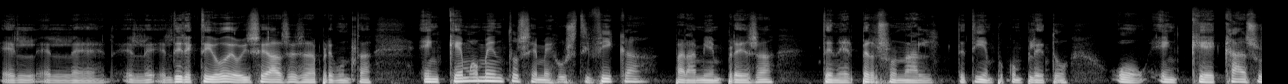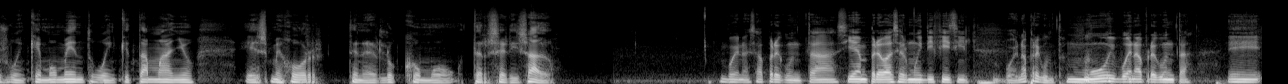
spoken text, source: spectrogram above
el, el, eh, el, el directivo de hoy se hace esa pregunta, ¿en qué momento se me justifica para mi empresa tener personal de tiempo completo o en qué casos o en qué momento o en qué tamaño es mejor tenerlo como tercerizado? Bueno, esa pregunta siempre va a ser muy difícil. Buena pregunta. Muy buena pregunta. Eh,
